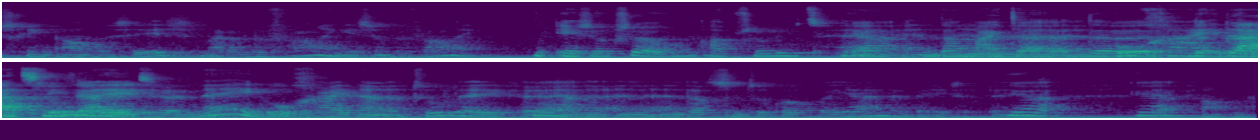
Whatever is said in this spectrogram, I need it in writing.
misschien anders is, maar een bevalling is een bevalling. Is ook zo, absoluut. Hè? Ja, En- dan en, maakt de, eh, de, hoe ga je de plaats niet uit. Nee, hoe ga je daar naartoe leven? Ja. En, en, en dat is natuurlijk ook waar jij mee bezig bent. Ja, ja. Van, eh,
